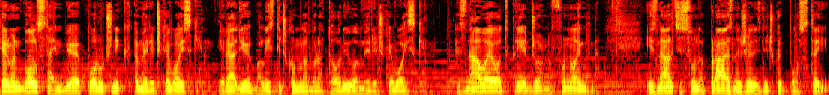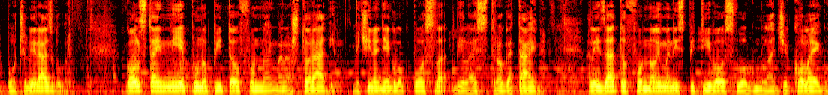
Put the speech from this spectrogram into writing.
Herman Goldstein bio je poručnik američke vojske i radio je balističkom laboratoriju američke vojske. Znao je otprije Johna von Neumana i znalci su na praznoj željezničkoj postaji počeli razgovor. Goldstein nije puno pitao von Neumana što radi. Većina njegovog posla bila je stroga tajna. Ali je zato von Neumann ispitivao svog mlađeg kolegu.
